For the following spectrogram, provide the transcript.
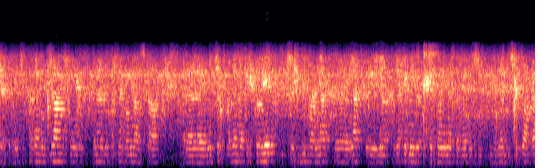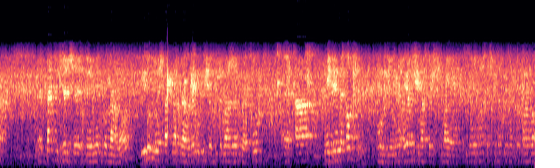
cieplnej. Nie przedstawiono bilansu energetycznego miasta, e, nie przedstawiono jakichś projekcji, przewidywań, jak, e, jak, jak, jakie będzie zapotrzebowanie miasta w najbliższych, latach. E, Takich rzeczy e, nie podano i również tak naprawdę mówi się o sprzedaży efektów, e, a nie wiemy o czym mówimy, o jakiej wartości mają, ponieważ też nie zaprezentowano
